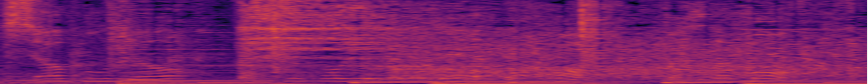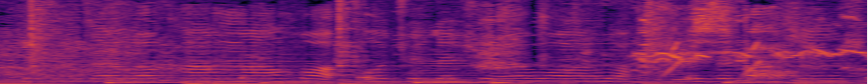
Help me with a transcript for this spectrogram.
小朋友，是否一个个噩梦？为什么别人在看漫画，我却在学画画？为什么辛苦？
